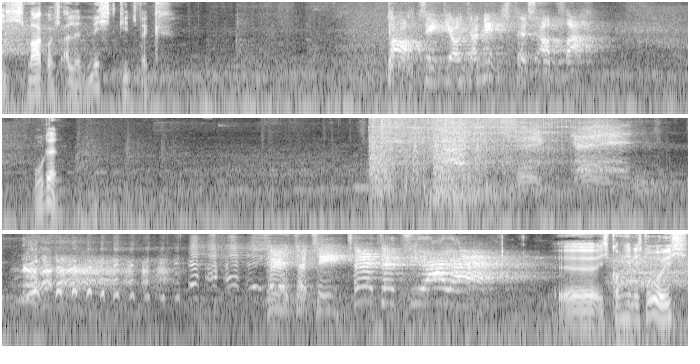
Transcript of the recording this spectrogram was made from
Ich mag euch alle nicht, geht weg. Dort seht ihr unser nächstes Opfer. Wo denn? Tötet sie! Tötet sie alle! Äh, ich komme hier nicht durch.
